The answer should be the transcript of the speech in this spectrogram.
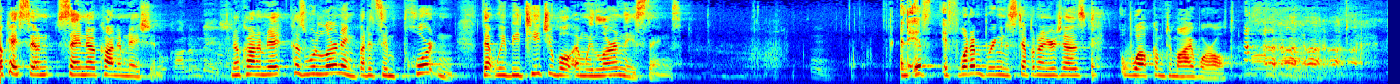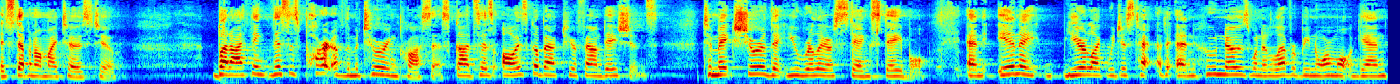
Okay, so say no condemnation. No condemnation. No condemnation, because we're learning, but it's important that we be teachable and we learn these things. And if, if what I'm bringing is stepping on your toes, welcome to my world. it's stepping on my toes too. But I think this is part of the maturing process. God says, always go back to your foundations to make sure that you really are staying stable. And in a year like we just had, and who knows when it'll ever be normal again,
